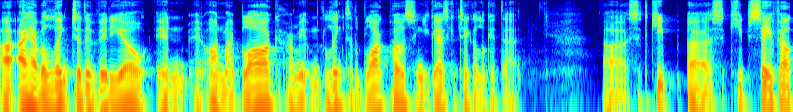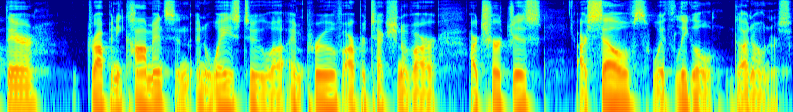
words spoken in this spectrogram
uh, I have a link to the video in, in, on my blog. I mean, link to the blog post, and you guys can take a look at that. Uh, so keep uh, keep safe out there. Drop any comments and, and ways to improve our protection of our our churches, ourselves with legal gun owners.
